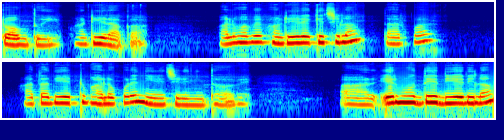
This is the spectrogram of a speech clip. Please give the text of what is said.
টক দই ফাটিয়ে রাখা। ভালোভাবে ফাটিয়ে রেখেছিলাম। তারপর হাতা দিয়ে একটু ভালো করে নেড়ে চেড়ে নিতে হবে। আর এর মধ্যে দিয়ে দিলাম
